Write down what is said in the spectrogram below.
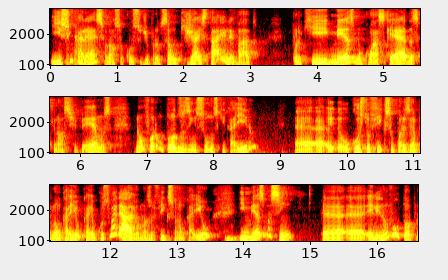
E isso encarece o nosso custo de produção, que já está elevado porque mesmo com as quedas que nós tivemos, não foram todos os insumos que caíram. É, é o custo fixo, por exemplo, não caiu, caiu o custo variável, mas o fixo não caiu, e mesmo assim é, é, ele não voltou para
